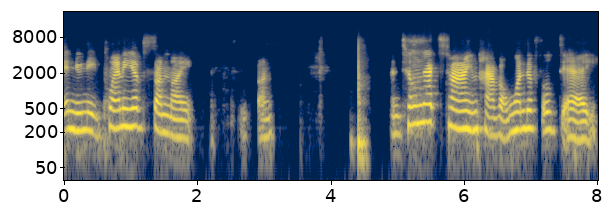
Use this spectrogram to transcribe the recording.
and you need plenty of sunlight. Fun. Until next time, have a wonderful day.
